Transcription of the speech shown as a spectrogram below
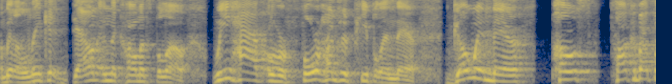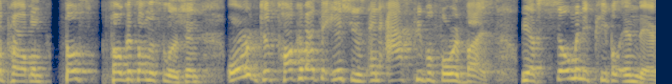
I'm gonna link it down in the comments below. We have over 400 people in there. Go in there, post, talk about the problem, focus on the solution, or just talk about the issues and ask people for advice. We have so many people in there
